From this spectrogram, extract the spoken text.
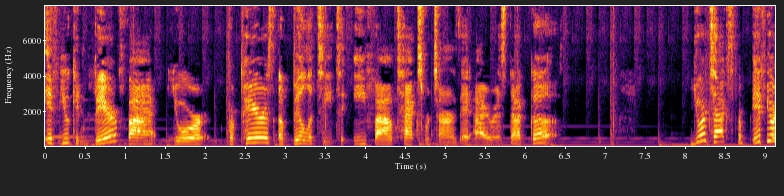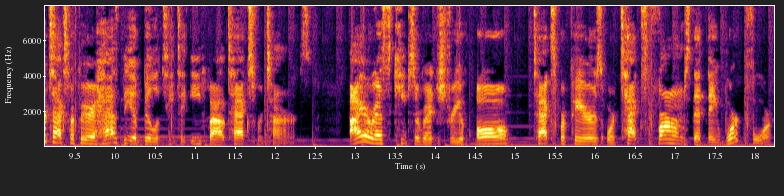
if you can verify your preparer's ability to e-file tax returns at irs.gov. Your tax if your tax preparer has the ability to e-file tax returns, IRS keeps a registry of all tax preparers or tax firms that they work for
